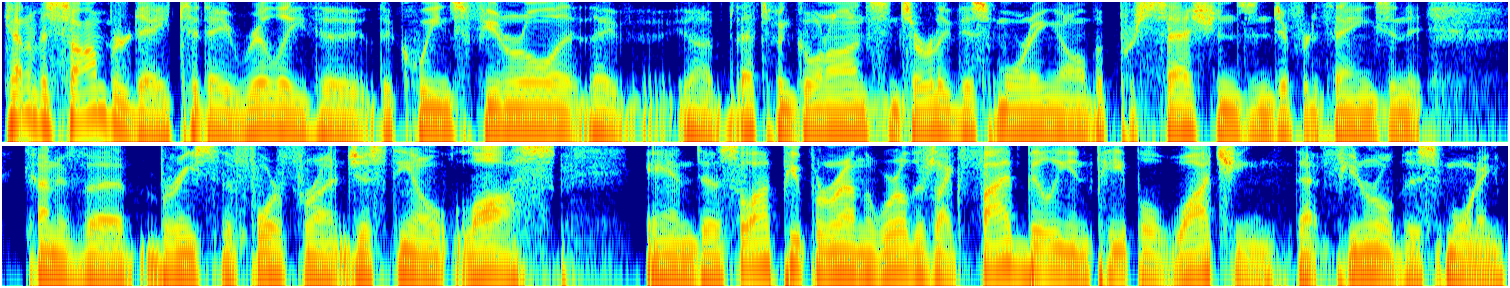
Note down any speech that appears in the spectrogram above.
kind of a somber day today. Really, the the Queen's funeral they've uh, that's been going on since early this morning. All the processions and different things, and it kind of uh, brings to the forefront just you know loss. And uh, so a lot of people around the world. There's like five billion people watching that funeral this morning.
